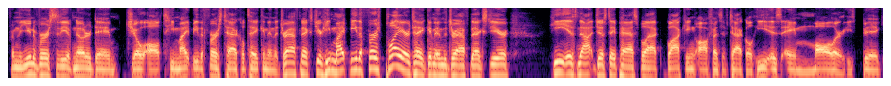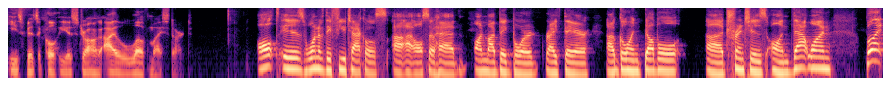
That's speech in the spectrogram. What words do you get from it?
from the University of Notre Dame, Joe Alt. He might be the first tackle taken in the draft next year. He might be the first player taken in the draft next year. He is not just a pass black blocking offensive tackle. He is a mauler. He's big, he's physical, he is strong. I love my start. Alt is one of the few tackles uh, I also had on my big board right there, uh, going double uh, trenches on that one, but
